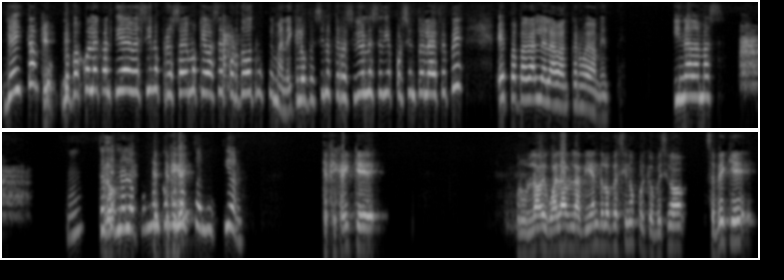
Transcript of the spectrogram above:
Y ahí están, pues. nos bajó la cantidad de vecinos, pero sabemos que va a ser por dos o tres semanas, y que los vecinos que recibieron ese 10% de la AFP es para pagarle a la banca nuevamente. Y nada más. ¿Mm? Entonces no lo pongan como una solución. ¿Te fijáis que por un lado igual habla bien de los vecinos porque los vecinos se ve que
